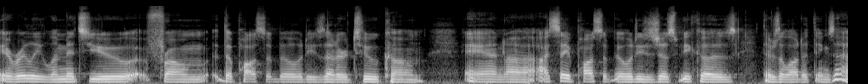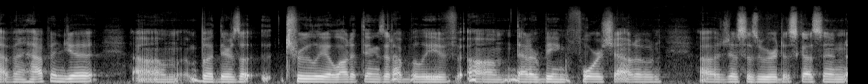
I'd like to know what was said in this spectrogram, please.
it really limits you from the possibilities that are to come. And uh, I say possibilities just because there's a lot of things that haven't happened yet, um, but there's a, truly a lot of things that I believe um, that are being foreshadowed, uh, just as we were discussing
